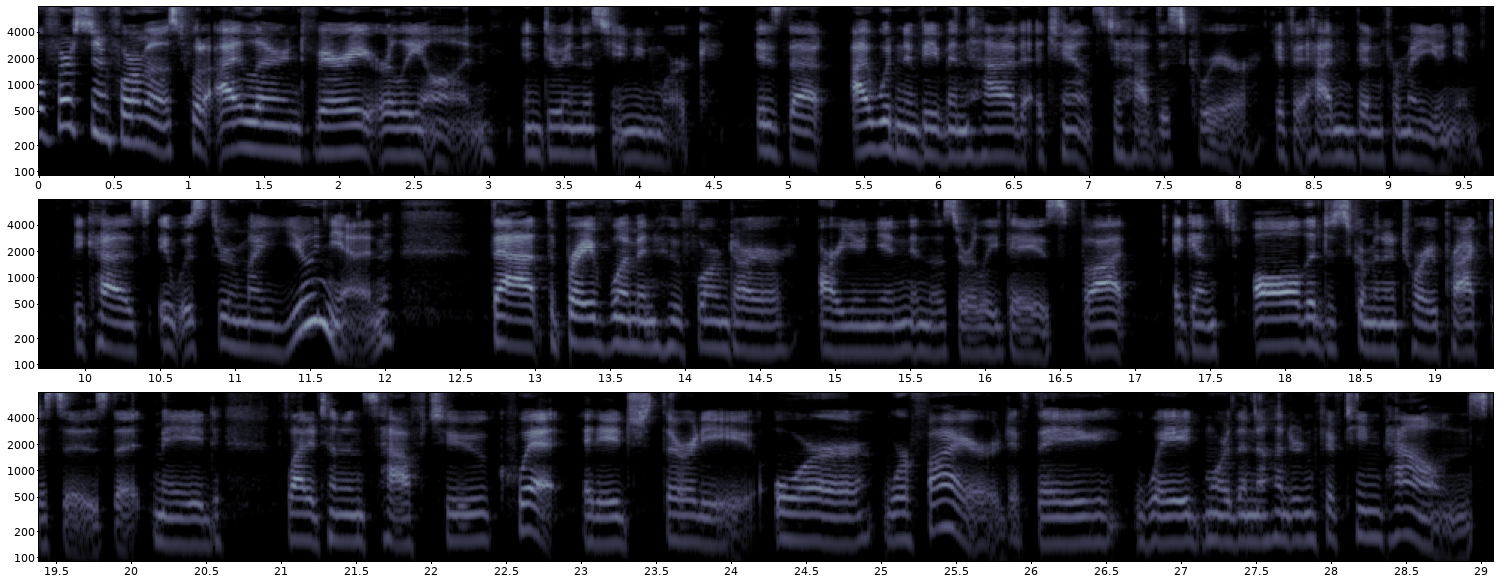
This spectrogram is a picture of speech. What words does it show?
Well, first and foremost, what I learned very early on in doing this union work is that I wouldn't have even had a chance to have this career if it hadn't been for my union. Because it was through my union that the brave women who formed our, our union in those early days fought against all the discriminatory practices that made flight attendants have to quit at age 30 or were fired if they weighed more than 115 pounds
